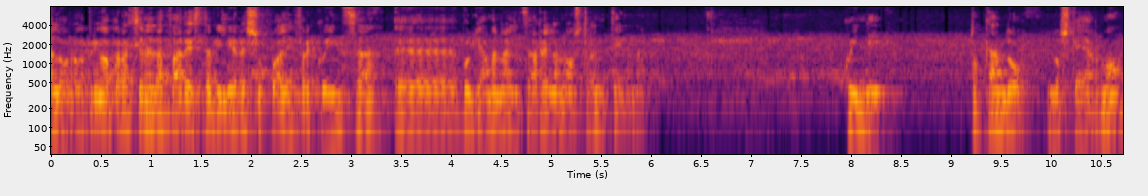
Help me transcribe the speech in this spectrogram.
allora, la prima operazione da fare è stabilire su quale frequenza eh, vogliamo analizzare la nostra antenna. Quindi, toccando lo schermo,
